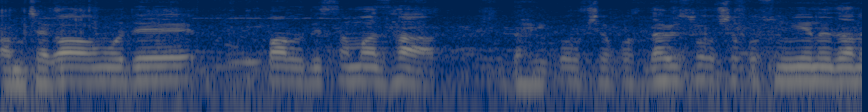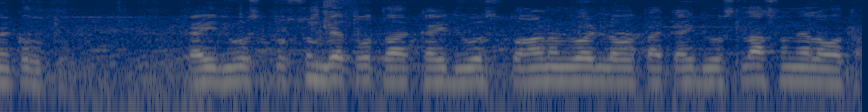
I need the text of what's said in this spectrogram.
आमच्या गावामध्ये पारधी समाज हा दहा एक वर्षापासून दहावीस वर्षापासून येणं जाणं करतो. काही दिवस तो सुंब्यात होता काही दिवस तो आनंदवाडीला होता काही दिवस लासोण्याला होता.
